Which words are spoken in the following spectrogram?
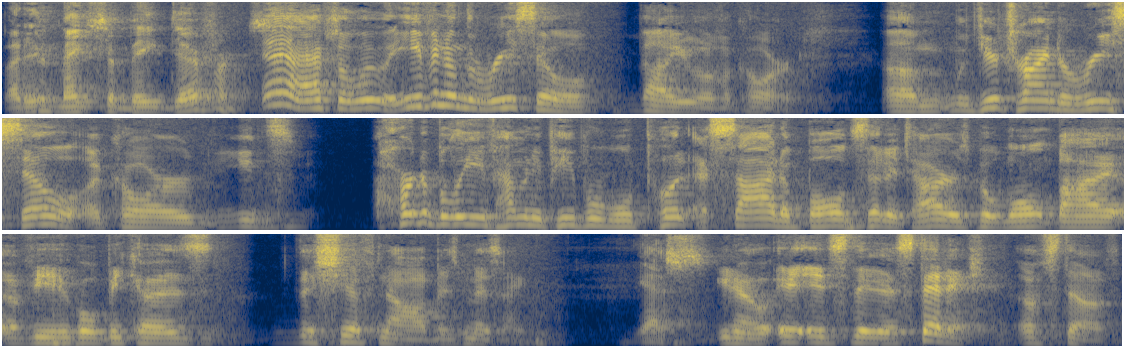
but it makes a big difference. Yeah, absolutely. Even in the resale value of a car, um, if you're trying to resell a car, it's hard to believe how many people will put aside a bald set of tires but won't buy a vehicle because the shift knob is missing. Yes. You know, it, it's the aesthetic of stuff.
